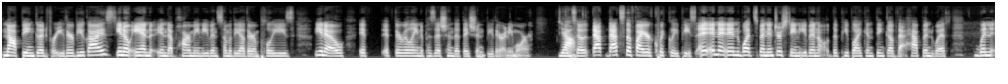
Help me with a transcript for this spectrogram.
not being good for either of you guys you know and end up harming even some of the other employees you know if if they're really in a position that they shouldn't be there anymore Yeah. And so that that's the fire quickly piece. And, and and what's been interesting, even the people I can think of that happened with when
